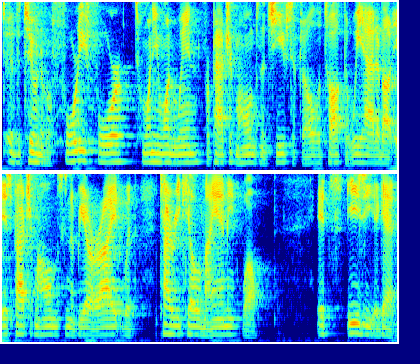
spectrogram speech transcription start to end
to the tune of a 44-21 win for Patrick Mahomes and the Chiefs after all the talk that we had about is Patrick Mahomes going to be all right with Tyreek Hill in Miami? Well, it's easy again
